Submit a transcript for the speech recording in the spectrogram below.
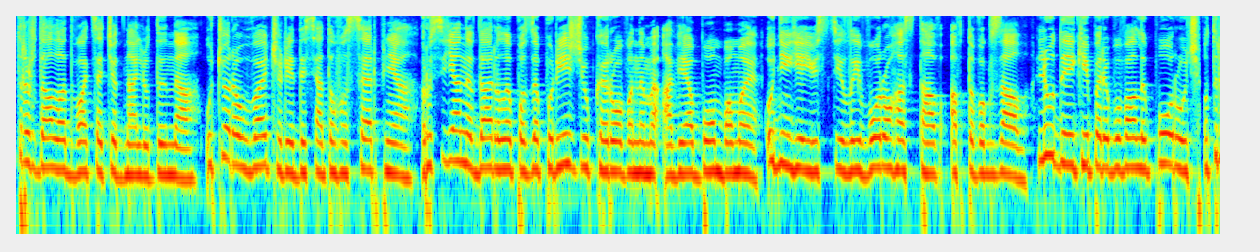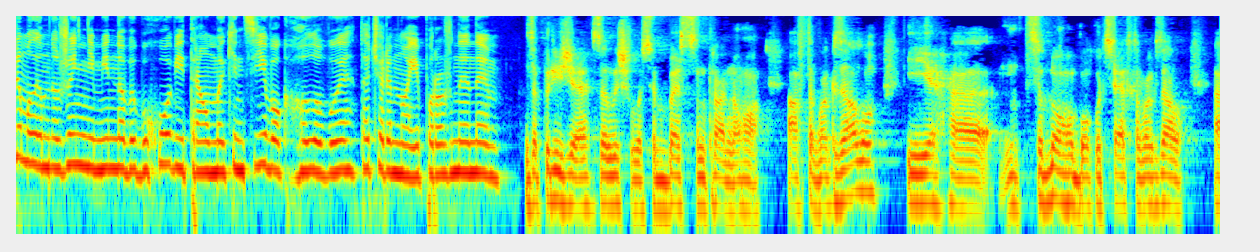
Постраждала 21 людина. Учора ввечері, 10 серпня, росіяни вдарили по Запоріжжю керованими авіабомбами. Однією з цілей ворога став автовокзал. Люди, які перебували поруч, отримали множинні мінно-вибухові травми кінцівок, голови та черевної порожнини. Запоріжжя залишилося без центрального автовокзалу, і е, з одного боку цей автовокзал е,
